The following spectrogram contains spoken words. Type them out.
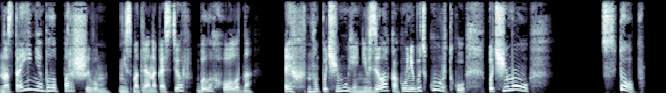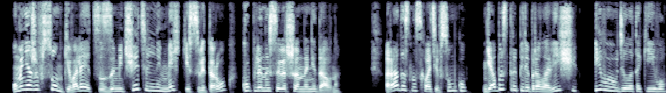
Настроение было паршивым, несмотря на костер, было холодно. Эх, ну почему я не взяла какую-нибудь куртку? Почему... Стоп! У меня же в сумке валяется замечательный мягкий свитерок, купленный совершенно недавно. Радостно схватив сумку, я быстро перебрала вещи и выудила такие его.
